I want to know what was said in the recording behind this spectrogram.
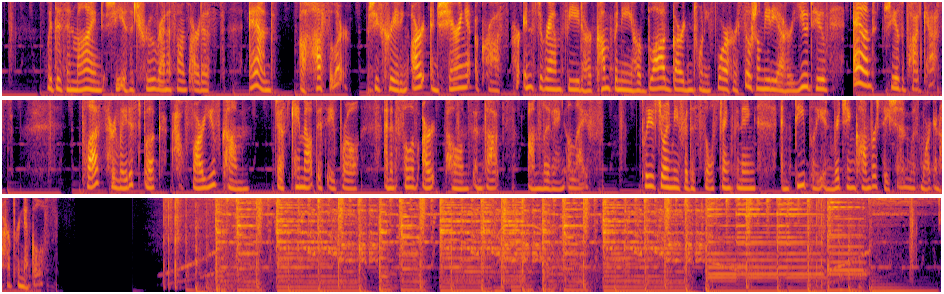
With this in mind, she is a true Renaissance artist and a hustler. She's creating art and sharing it across her Instagram feed, her company, her blog, Garden24, her social media, her YouTube, and she has a podcast. Plus, her latest book, How Far You've Come, just came out this April, and it's full of art, poems, and thoughts on living a life. Please join me for this soul strengthening and deeply enriching conversation with Morgan Harper Nichols.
